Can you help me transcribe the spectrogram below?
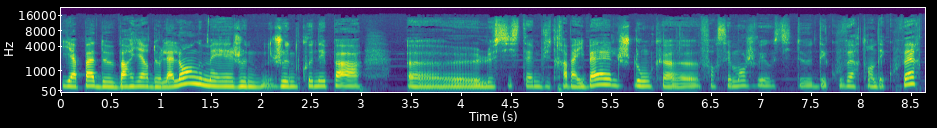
il n'y a pas de barrière de la langue, mais je, ne- je ne connais pas euh, le système du travail belge, donc euh, forcément je vais aussi de découverte en découverte.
